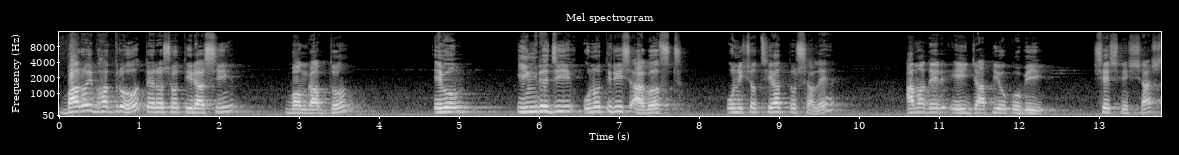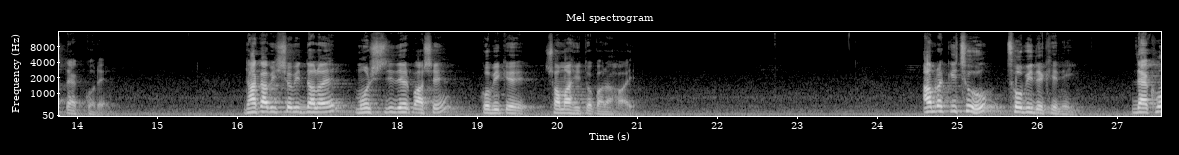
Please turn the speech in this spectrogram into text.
বারোই ভাদ্র তেরোশো তিরাশি বঙ্গাব্দ এবং ইংরেজি উনতিরিশ আগস্ট উনিশশো ছিয়াত্তর সালে আমাদের এই জাতীয় কবি শেষ নিঃশ্বাস ত্যাগ করে। ঢাকা বিশ্ববিদ্যালয়ের মসজিদের পাশে কবিকে সমাহিত করা হয়। আমরা কিছু ছবি দেখে নেই। দেখো,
